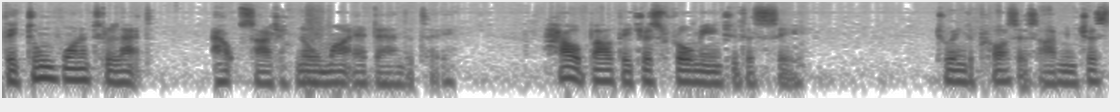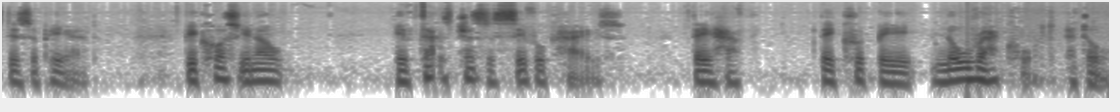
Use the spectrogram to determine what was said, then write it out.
they don't want to let outsiders know my identity. How about they just throw me into the sea? During the process, I mean, just disappeared. Because, you know, if that's just a civil case, they have, they could be no record at all.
